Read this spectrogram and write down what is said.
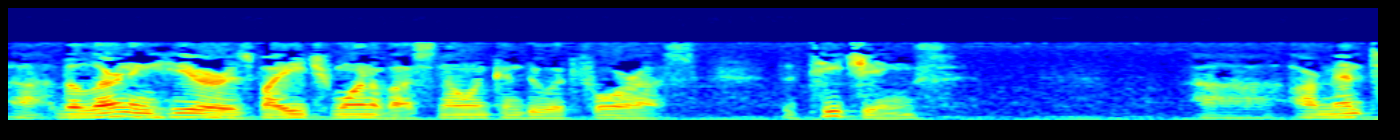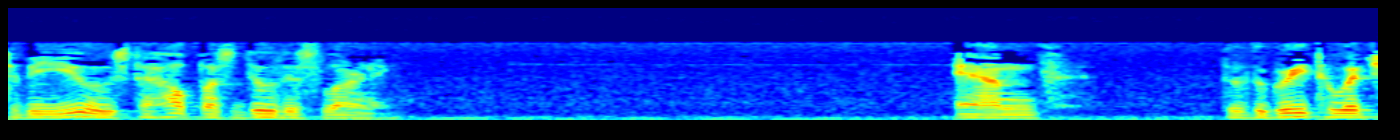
Uh, the learning here is by each one of us, no one can do it for us. The teachings uh, are meant to be used to help us do this learning. And the degree to which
